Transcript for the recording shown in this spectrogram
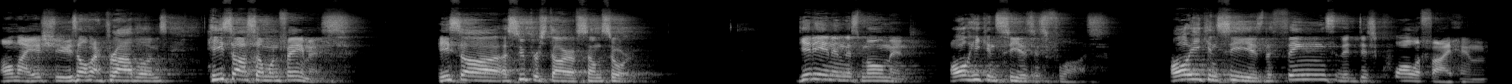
all my issues, all my problems, he saw someone famous. He saw a superstar of some sort. Gideon in this moment, all he can see is his flaws. All he can see is the things that disqualify him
